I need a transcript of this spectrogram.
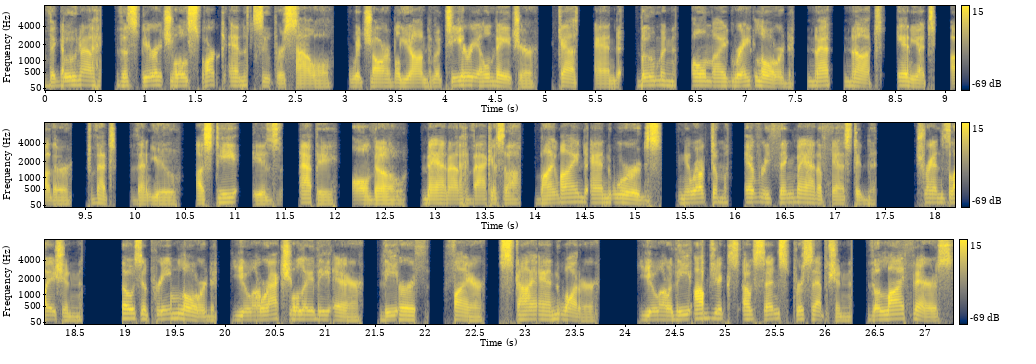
viguna, the spiritual spark and supersoul, which are beyond material nature, ka, and, Bhuman, O my great Lord, nat, not, inyat, other, that, than you, asti, is, api, although, manavakasa, uh, by mind and words, niruktam, everything manifested. Translation O Supreme Lord, you are actually the air, the earth, fire, sky, and water. You are the objects of sense perception, the life airs,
